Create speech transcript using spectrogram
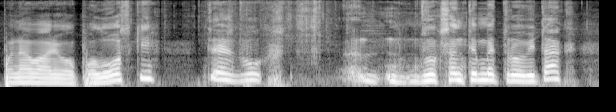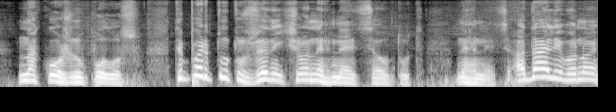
понаварював полоски, теж 2 сантиметрові, так, на кожну полосу. Тепер тут уже нічого не гнеться отут. Не гнеться. А далі воно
